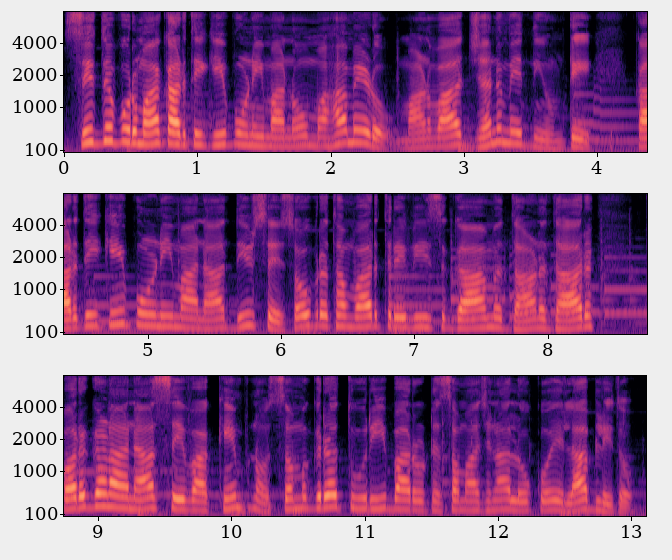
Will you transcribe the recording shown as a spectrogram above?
સિદ્ધપુરમાં કાર્તિકી પૂર્ણિમાનો મહામેળો, માણવા જનમેદની ઉમટી. કાર્તિકી પૂર્ણિમાના દિવસે સૌપ્રથમવાર ત્રેવીસ ગામ ધાણધાર પરગણાના સેવા કેમ્પનો સમગ્ર તુરી બારોટ સમાજના લોકોએ લાભ લીધો.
